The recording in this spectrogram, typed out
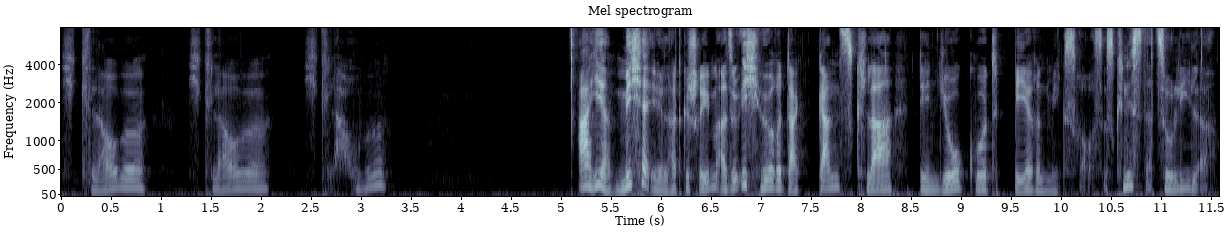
Ich glaube, ich glaube, ich glaube. Ah, hier, Michael hat geschrieben, also ich höre da ganz klar den Joghurt-Beeren-Mix raus. Es knistert so lila.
